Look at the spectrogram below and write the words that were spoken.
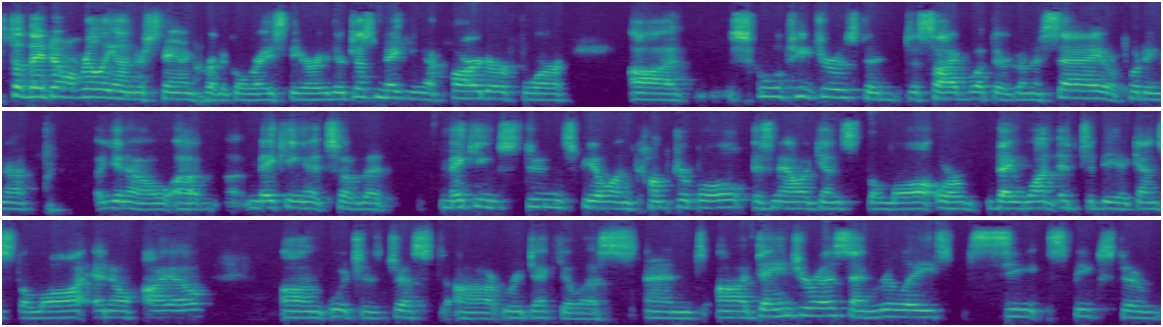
so they don't really understand critical race theory. They're just making it harder for uh, school teachers to decide what they're going to say or putting a, you know, uh, making it so that making students feel uncomfortable is now against the law or they want it to be against the law in Ohio, um, which is just uh, ridiculous and uh, dangerous and really see, speaks to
